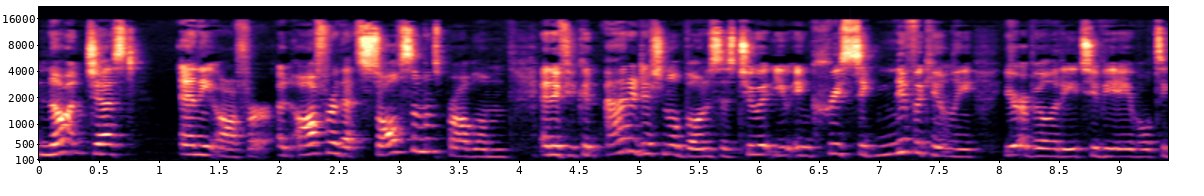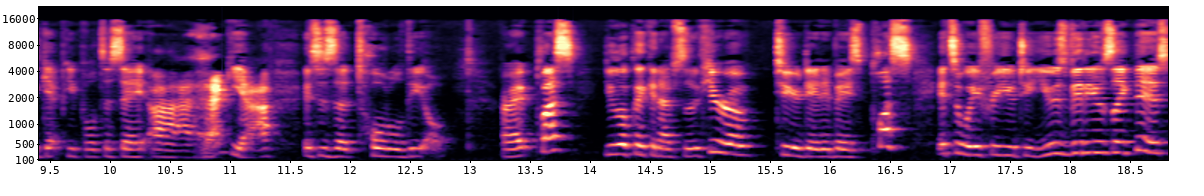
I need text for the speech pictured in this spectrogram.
not just any offer, an offer that solves someone's problem. And if you can add additional bonuses to it, you increase significantly your ability to be able to get people to say, ah, heck yeah, this is a total deal. All right. Plus, you look like an absolute hero to your database. Plus, it's a way for you to use videos like this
